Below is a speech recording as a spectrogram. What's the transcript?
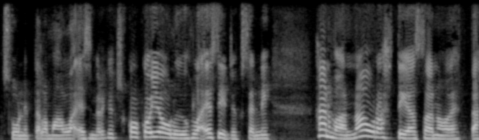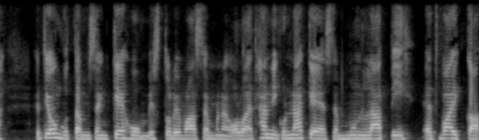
suunnittelemalla esimerkiksi koko joulujuhlaesityksen, niin hän vaan naurahti ja sanoi, että – että jonkun tämmöisen kehun, mistä tuli vaan semmoinen olo, että hän niin näkee sen mun läpi, että vaikka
